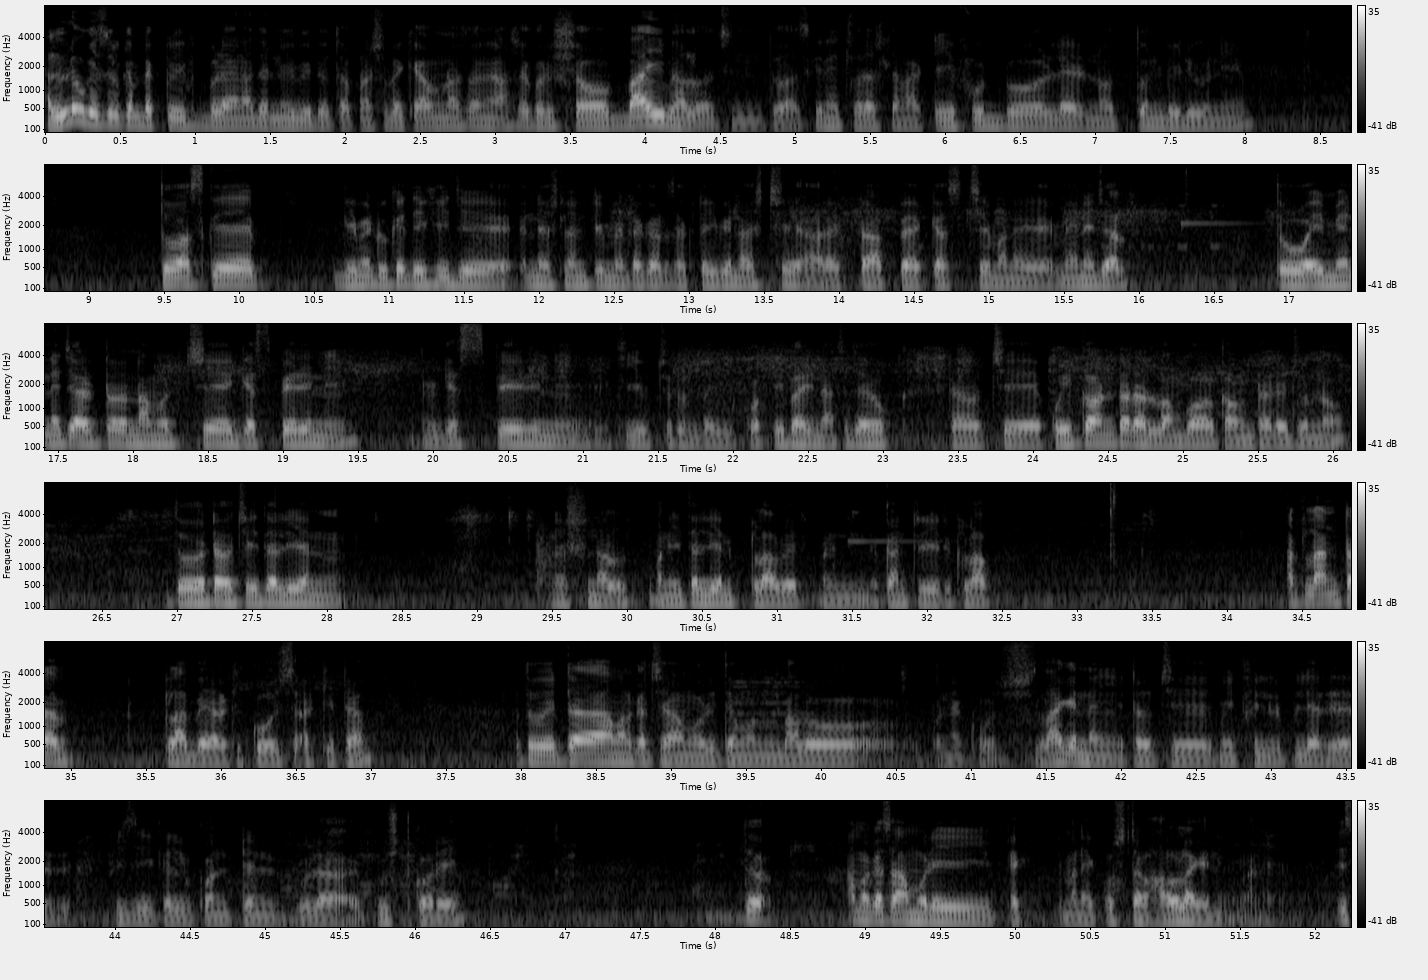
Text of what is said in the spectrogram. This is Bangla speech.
Hello guys welcome back to football আমাদের নিউ ভিডিও তো আপনারা সবাই কেমন আছেন? আশা করি সবাই ভালো আছেন। তো আজকে নিয়ে চলে আসলাম একটি ফুটবলের নতুন ভিডিও নিয়ে। তো আজকে গেমে ঢুকে দেখি যে ন্যাশনাল টিম অ্যাটাকার্স একটা ইভেন্ট আসছে আর একটা প্যাক আসছে মানে ম্যানেজার তো এই ম্যানেজারটার নাম হচ্ছে গ্যাসপেরিনি গ্যাসপেরিনি কি উচ্চারণটাই করতেই পারি না। আচ্ছা, যাই হোক এটা হচ্ছে কুইক কাউন্টার আর লং বল কাউন্টারের জন্য। তো এটা হচ্ছে ইতালিয়ান ন্যাশনাল মানে ইতালিয়ান ক্লাবের মানে কান্ট্রির ক্লাব আটলান্টা ক্লাবের আর কি কোচ আর কি এটা। তো এটা আমার কাছে আমারই তেমন ভালো মানে কোচ লাগে নাই। এটা হচ্ছে মিডফিল্ডের প্লেয়ারের ফিজিক্যাল কন্টেন্টগুলা বুস্ট করে। তো আমার কাছে আমার এই মানে কোচটা ভালো লাগেনি মানে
